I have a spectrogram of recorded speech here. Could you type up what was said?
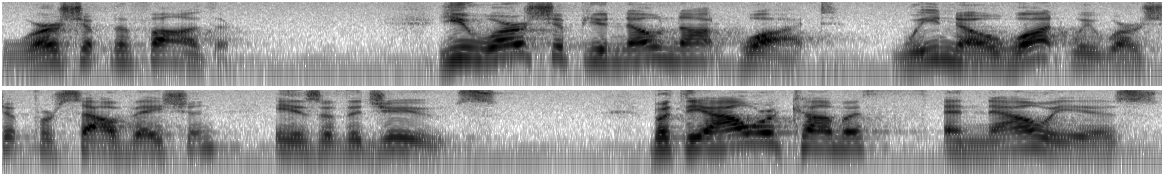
worship the Father. You worship you know not what. We know what we worship, for salvation is of the Jews. But the hour cometh, and now is,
